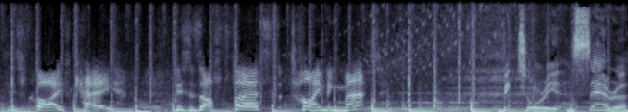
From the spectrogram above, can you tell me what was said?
This is 5k. This is our first timing match. Victoria and Sarah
